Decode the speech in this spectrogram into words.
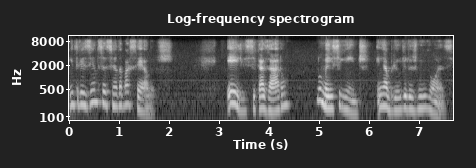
em 360 parcelas. Eles se casaram no mês seguinte, em abril de 2011,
